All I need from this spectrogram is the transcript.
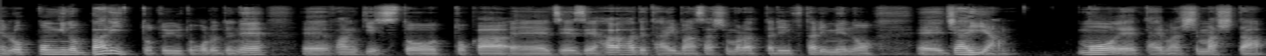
えー六本木のバリットというところでね、えーファンキストとか、えー、ゼーゼーハーハーで対バンさせてもらったり、二人目の、えージャイアンも、えー対バンしました。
